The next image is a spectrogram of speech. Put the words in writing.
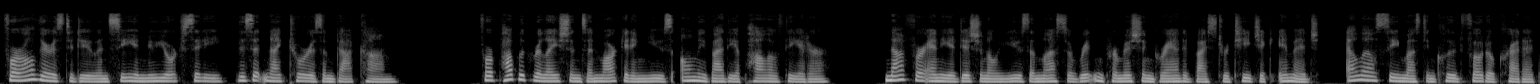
For all there is to do and see in New York City, visit nighttourism.com for public relations and marketing use only by the Apollo Theater. Not for any additional use unless a written permission granted by Strategic Image, LLC must include photo credit.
